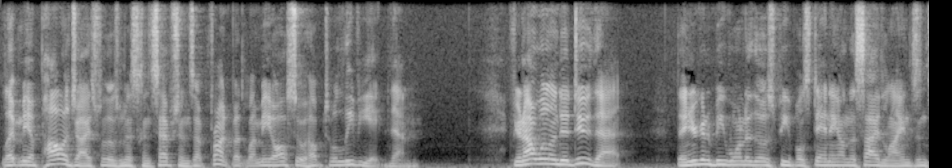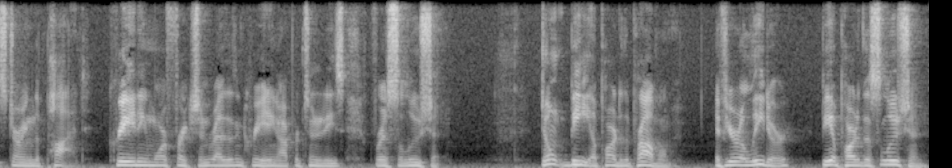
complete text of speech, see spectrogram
Let me apologize for those misconceptions up front, but let me also help to alleviate them. If you're not willing to do that, then you're going to be one of those people standing on the sidelines and stirring the pot, creating more friction rather than creating opportunities for a solution. Don't be a part of the problem. If you're a leader, be a part of the solution.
